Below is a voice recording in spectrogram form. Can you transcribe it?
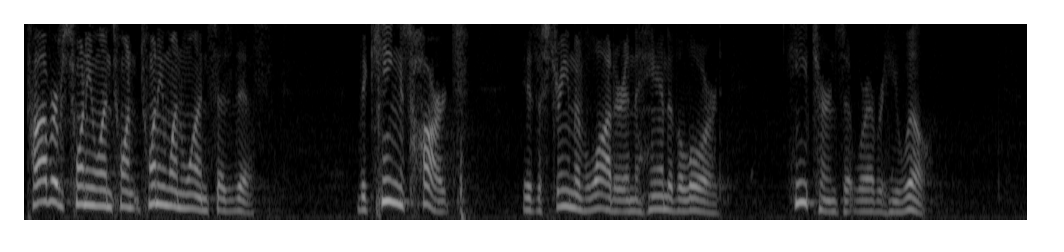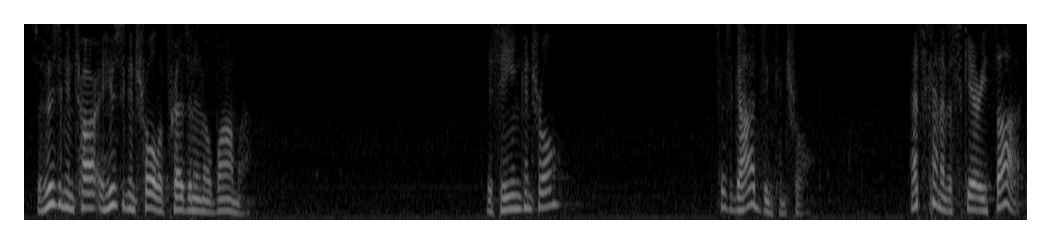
Proverbs 21, 20, 21 1 says this the king's heart is a stream of water in the hand of the Lord. He turns it wherever he will. So, who's in control, who's in control of President Obama? Is he in control? It says God's in control. That's kind of a scary thought.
